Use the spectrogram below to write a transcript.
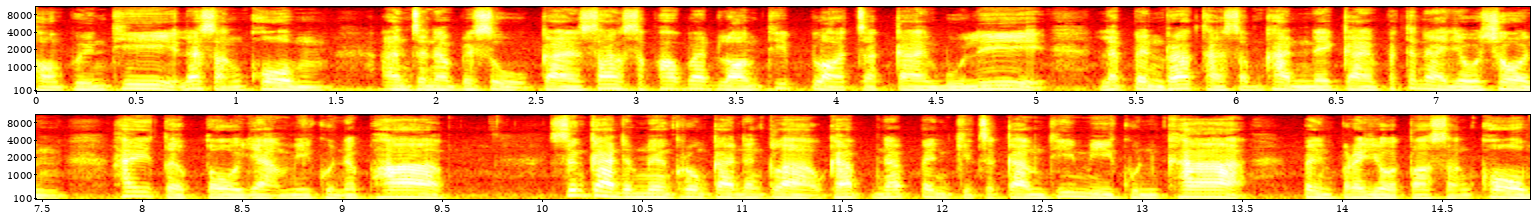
ของพื้นที่และสังคม อันจะนำไปสู่การสร้างสภาพแวดล้อมที่ปลอดจากการบูลลี่ และเป็นรากฐานสำคัญในการพัฒนาเยาวชน ให้เติบโตอย่างมีคุณภาพ ซึ่งการดำเนินโครงการดังกล่าวครับนับเป็นกิจกรรมที่มีคุณค่าเป็นประโยชน์ต่อสังคม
